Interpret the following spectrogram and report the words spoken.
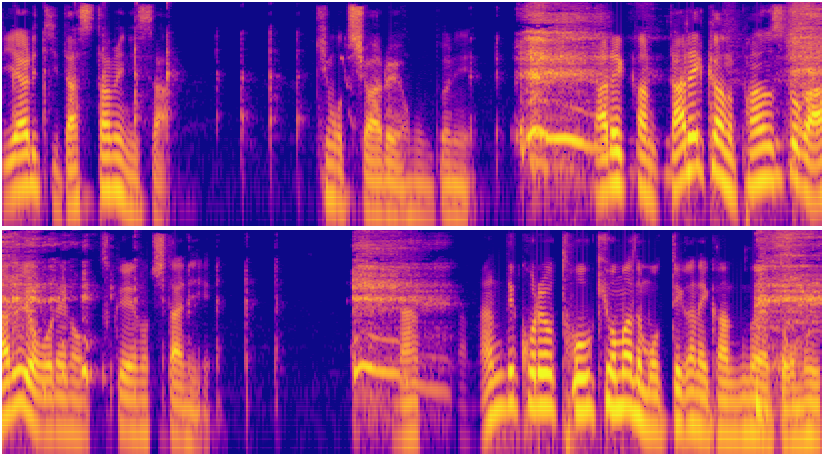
リアリティ出すためにさ、気持ち悪いよ、本当に。誰か、誰かのパンストがあるよ、俺の机の下に。な、なんでこれを東京まで持っていかないかんのやと思う。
